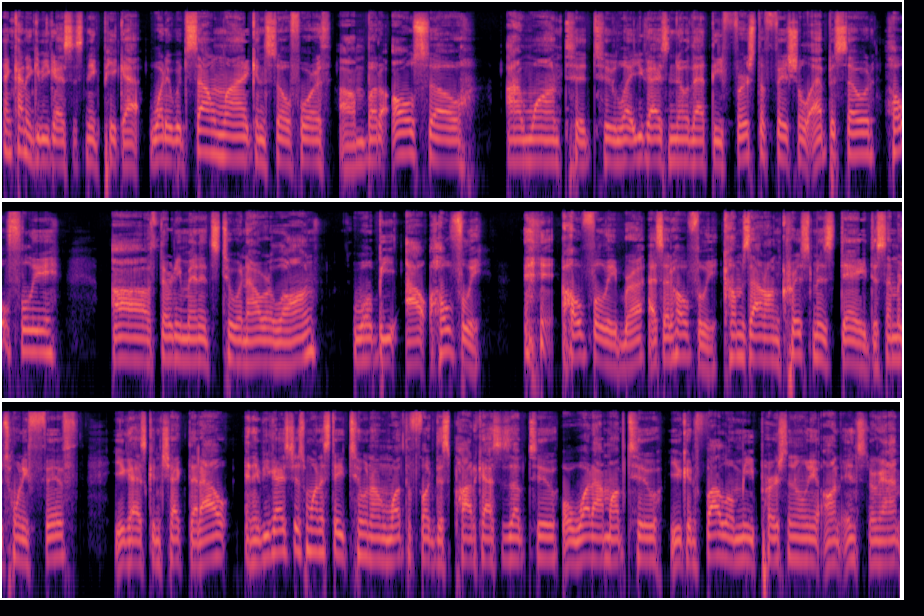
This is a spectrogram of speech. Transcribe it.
and kind of give you guys a sneak peek at what it would sound like and so forth. Um, but also, I wanted to let you guys know that the first official episode, hopefully, uh, 30 minutes to an hour long, will be out. Hopefully, hopefully, bruh. I said hopefully. Comes out on Christmas Day, December 25th. You guys can check that out. And if you guys just want to stay tuned on what the fuck this podcast is up to or what I'm up to, you can follow me personally on Instagram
